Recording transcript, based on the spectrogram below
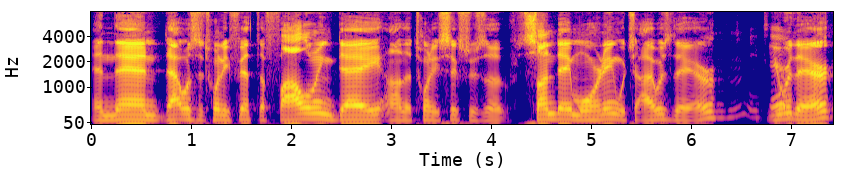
And then that was the 25th. The following day on the 26th was a Sunday morning, which I was there. You were there.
